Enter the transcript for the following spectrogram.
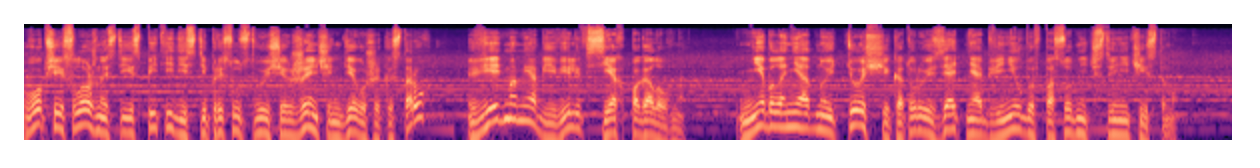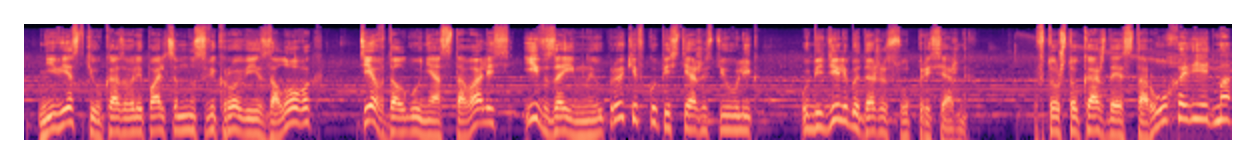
В общей сложности из 50 присутствующих женщин, девушек и старух ведьмами объявили всех поголовно. Не было ни одной тещи, которую зять не обвинил бы в пособничестве нечистому. Невестки указывали пальцем на свекрови и заловок, те в долгу не оставались, и взаимные упреки в купе с тяжестью улик убедили бы даже суд присяжных. В то, что каждая старуха-ведьма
